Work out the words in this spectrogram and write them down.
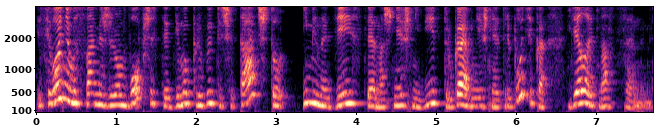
И сегодня мы с вами живем в обществе, где мы привыкли считать, что именно действие, наш внешний вид, другая внешняя атрибутика делает нас ценными.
